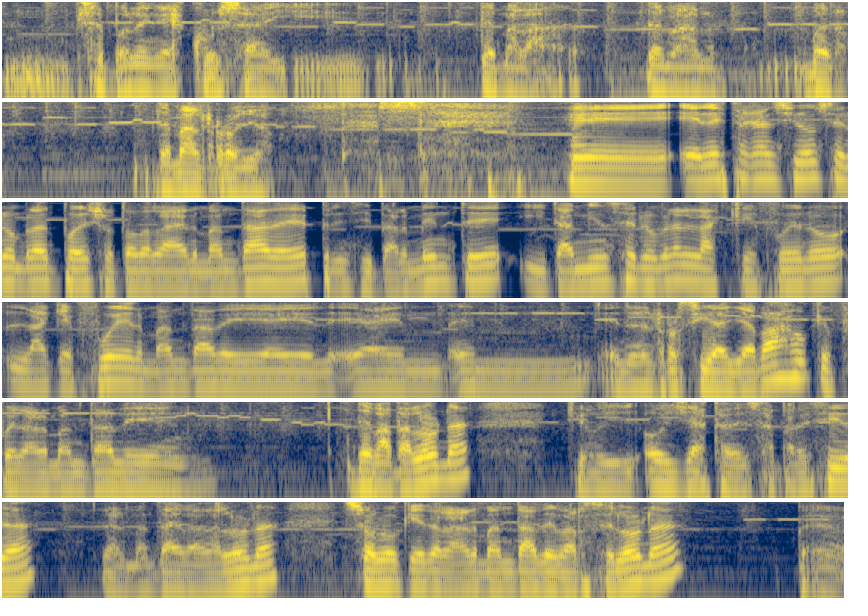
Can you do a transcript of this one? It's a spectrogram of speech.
mm, se ponen excusas y de mala, de mal, bueno, de mal rollo. Eh, en esta canción se nombran por eso todas las hermandades principalmente y también se nombran las que fueron la que fue hermandad de, en- en el Rocío allá abajo que fue la hermandad de, de Badalona que hoy, hoy ya está desaparecida la hermandad de Badalona solo queda la hermandad de Barcelona pero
